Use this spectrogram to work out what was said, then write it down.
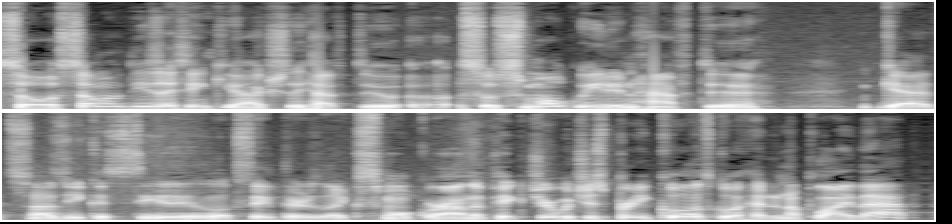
so some of these I think you actually have to uh, so smoke we didn't have to get. So as you can see, it looks like there's like smoke around the picture, which is pretty cool. Let's go ahead and apply that.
